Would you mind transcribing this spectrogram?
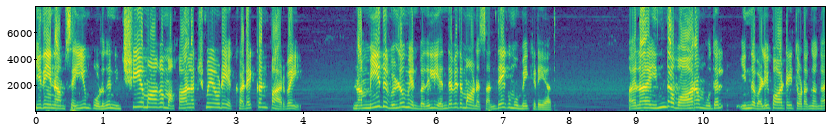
இதை நாம் செய்யும் பொழுது நிச்சயமாக மகாலட்சுமியுடைய கடைக்கண் பார்வை நம் மீது விழும் என்பதில் எந்தவிதமான சந்தேகமுமே கிடையாது. அதனால இந்த வாரம் முதல் இந்த வழிபாட்டை தொடங்குங்க.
